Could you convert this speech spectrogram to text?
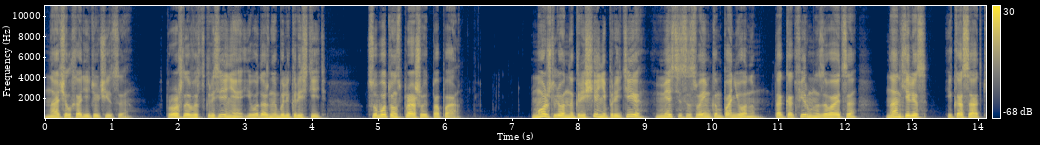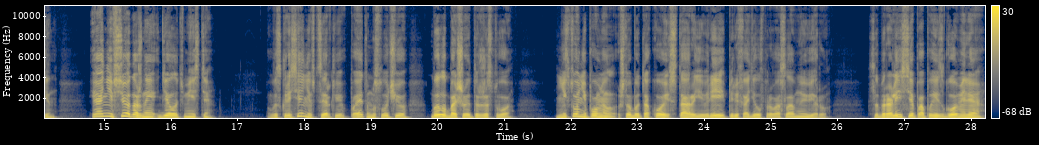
начал ходить учиться. В прошлое воскресенье его должны были крестить. В субботу он спрашивает папа: "Может ли он на крещение прийти вместе со своим компаньоном, так как фирма называется Нанхелес и Касаткин, и они все должны делать вместе?" В воскресенье в церкви по этому случаю было большое торжество. Никто не помнил, чтобы такой старый еврей переходил в православную веру. Собрались все попы из Гомеля,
